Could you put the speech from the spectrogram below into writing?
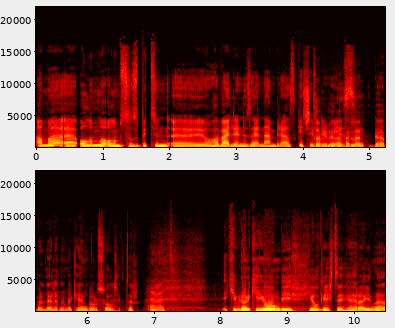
Ama e, olumlu olumsuz bütün e, haberlerin üzerinden biraz geçebilir Tabii miyiz? beraber, beraber değerlendirmek en doğrusu olacaktır. Evet. 2012 yoğun bir yıl geçti. Her ayına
